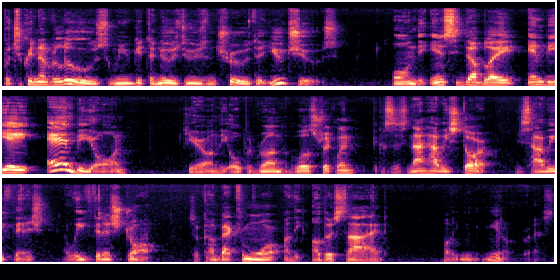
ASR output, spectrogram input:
But you can never lose when you get the news, views, and truths that you choose on the NCAA, NBA, and beyond here on the Open Run with Will Strickland because it's not how we start, it's how we finish, and we finish strong. So come back for more on the other side. Well, you know the rest.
